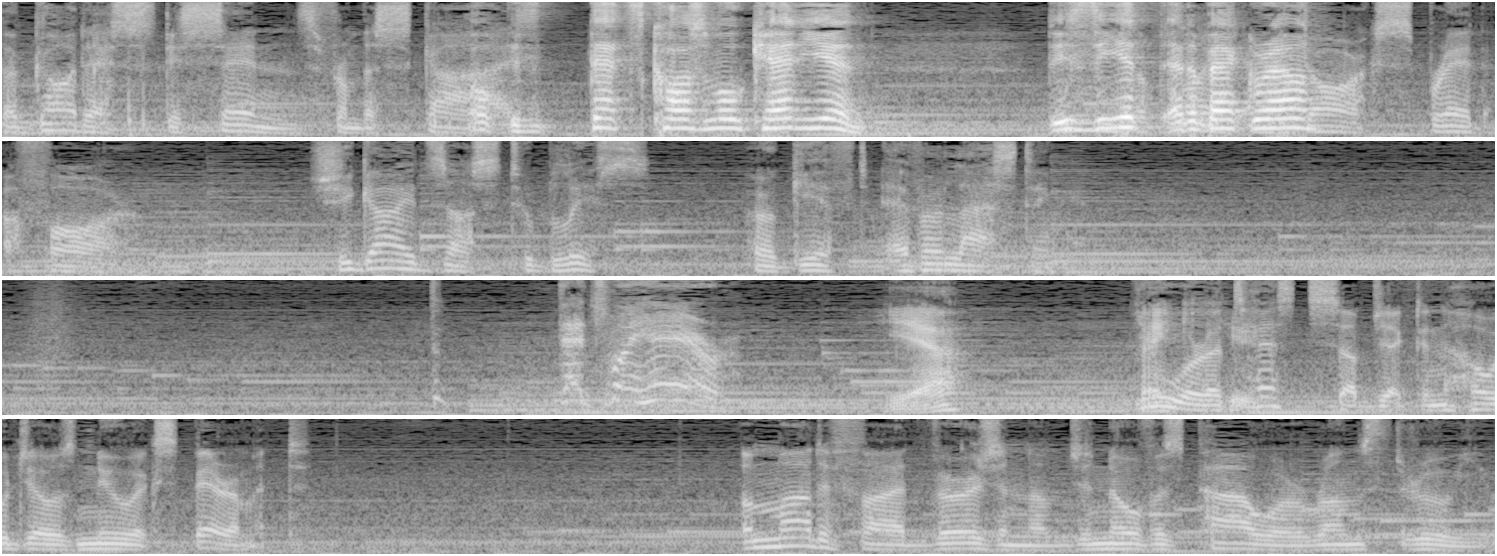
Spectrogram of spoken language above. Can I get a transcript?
the goddess descends from the sky. Oh, is that's Cosmo Canyon! Do you see it at the light and background? Dark spread afar. She guides us to bliss, her gift everlasting. That's my hair! Yeah. You were a you. test subject in Hojo's new experiment. A modified version of Jenova's power runs through you.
